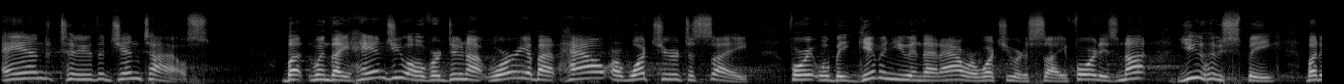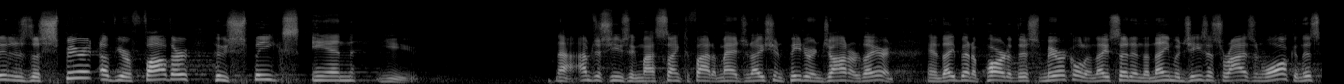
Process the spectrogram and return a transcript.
and to the Gentiles. But when they hand you over, do not worry about how or what you're to say for it will be given you in that hour what you are to say. For it is not you who speak, but it is the Spirit of your Father who speaks in you. Now, I'm just using my sanctified imagination. Peter and John are there, and, and they've been a part of this miracle, and they said, In the name of Jesus, rise and walk. And this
